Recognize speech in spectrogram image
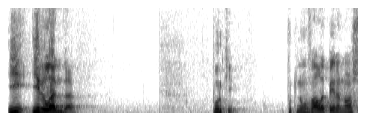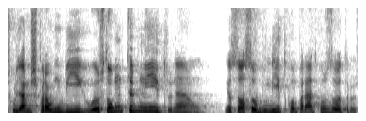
e Irlanda. Porquê? Porque não vale a pena nós olharmos para o umbigo. Eu estou muito bonito. Não. Eu só sou bonito comparado com os outros.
